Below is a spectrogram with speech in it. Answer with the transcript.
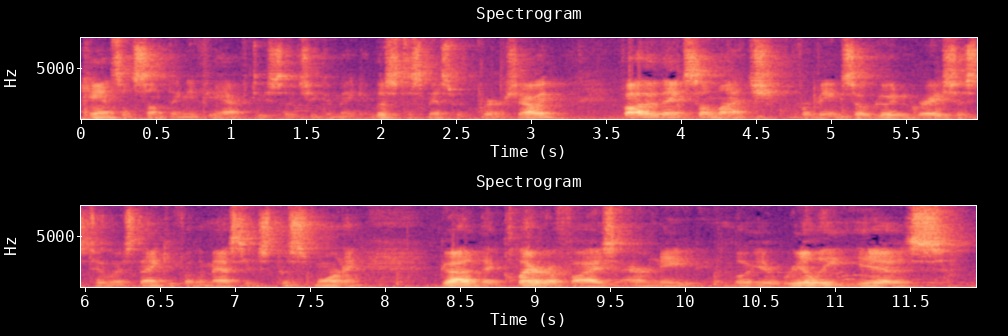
Cancel something if you have to so that you can make it. Let's dismiss with prayer, shall we? Father, thanks so much for being so good and gracious to us. Thank you for the message this morning. God, that clarifies our need. It really is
